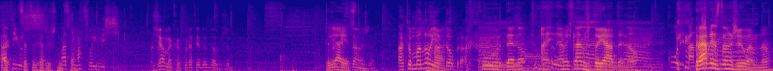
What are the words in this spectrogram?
Mati już, co to za różnica? Mati ma swój wyścig. Ziomek akurat jedę dobrze. To ja nie jestem. zdążę. A to Manojek, Aha. dobra. Kurde, no. A, ja myślałem, że dojadę, no. Kurwa. no. Prawie zdążyłem, no.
